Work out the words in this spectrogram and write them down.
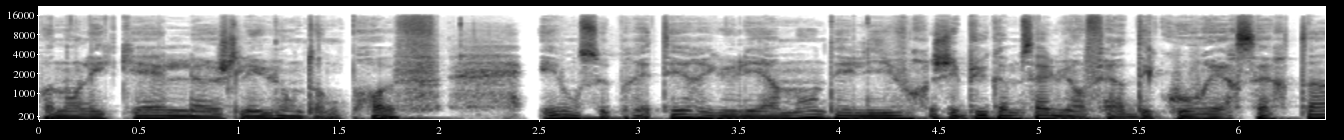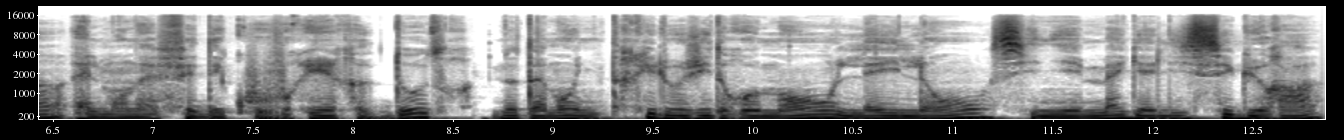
pendant lesquels je l'ai eu en tant que prof, et on se prêtait régulièrement des livres. J'ai pu comme ça lui en faire découvrir certains, elle m'en a fait découvrir d'autres, notamment une trilogie de romans, Leyland, signé Magali Segura,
